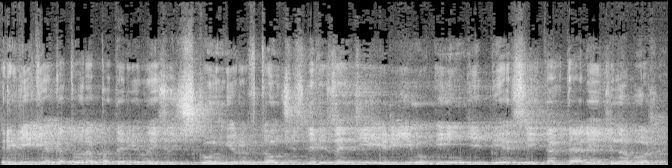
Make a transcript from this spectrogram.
Религия, которая подарила языческому миру, в том числе Византии, Риму, Индии, Персии и так далее, единобожие.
